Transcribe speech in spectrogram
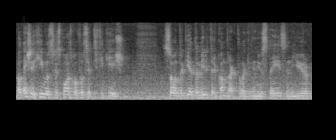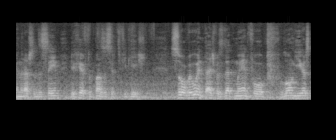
well, actually, he was responsible for certification. So to get a military contract like in the United States, in Europe, in Russia, the same, you have to pass the certification. So we were in touch with that man for long years.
